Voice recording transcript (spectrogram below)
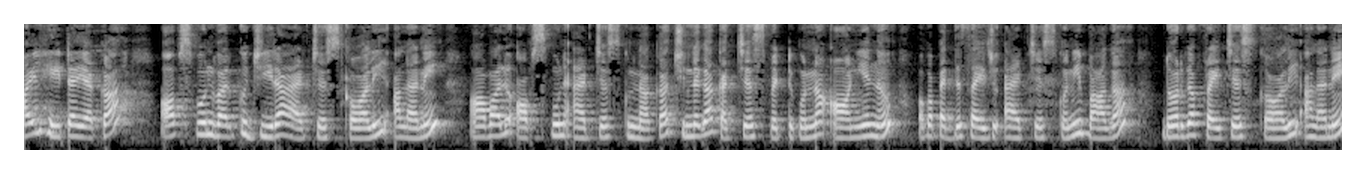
ఆయిల్ హీట్ అయ్యాక హాఫ్ స్పూన్ వరకు జీరా యాడ్ చేసుకోవాలి. అలానే ఆవాలు హాఫ్ స్పూన్ యాడ్ చేసుకున్నాక చిన్నగా కట్ చేసి పెట్టుకున్న ఆనియన్ ఒక పెద్ద సైజు యాడ్ చేసుకొని బాగా డోర్గా ఫ్రై చేసుకోవాలి. అలానే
